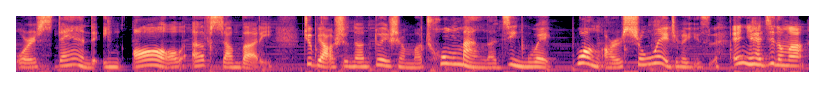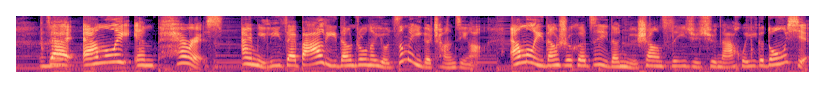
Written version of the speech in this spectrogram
or stand in all of somebody，就表示呢对什么充满了敬畏、望而生畏这个意思。哎，你还记得吗？在《Emily in Paris》艾米丽在巴黎当中呢，有这么一个场景啊。Emily 当时和自己的女上司一起去拿回一个东西，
